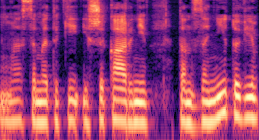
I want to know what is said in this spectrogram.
е, саме такі і шикарні танзанітові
